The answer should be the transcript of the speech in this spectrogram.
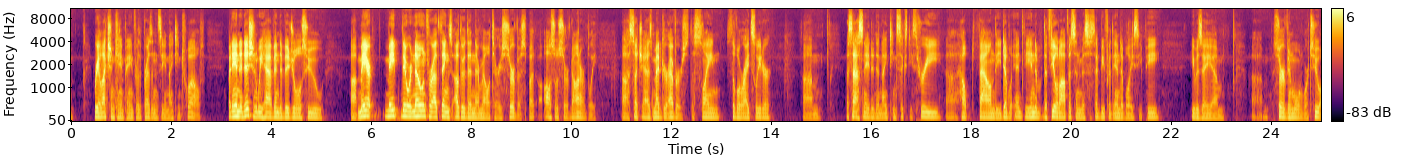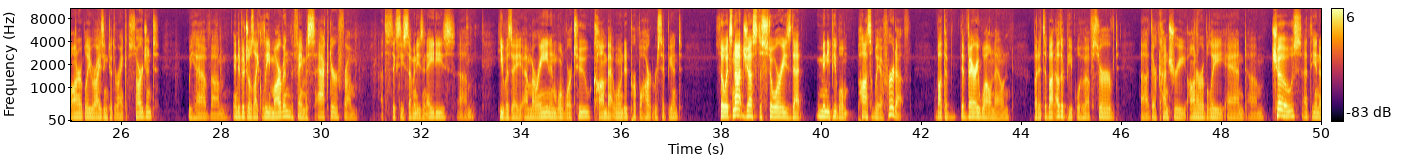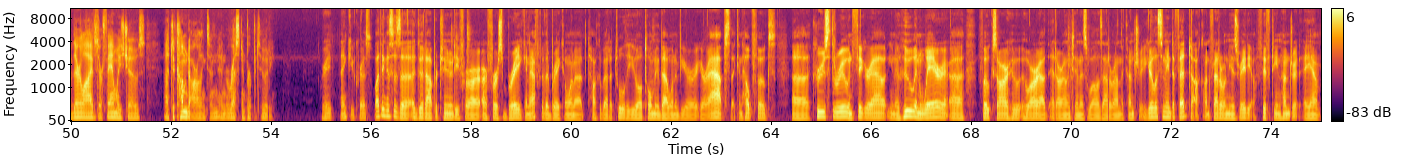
reelection campaign for the presidency in 1912. But in addition, we have individuals who uh, may, may they were known for things other than their military service, but also served honorably, uh, such as Medgar Evers, the slain civil rights leader. Um, assassinated in 1963, uh, helped found the, the, the field office in Mississippi for the NAACP. He was a um, um, served in World War II honorably, rising to the rank of sergeant. We have um, individuals like Lee Marvin, the famous actor from uh, the 60s, 70s, and 80s. Um, he was a, a, Marine in World War II, combat wounded, Purple Heart recipient. So it's not just the stories that many people possibly have heard of about the, the very well known, but it's about other people who have served uh, their country honorably and um, chose at the end of their lives, their families chose uh, to come to Arlington and rest in perpetuity. Great. Thank you, Chris. Well, I think this is a, a good opportunity for our, our first break. And after the break, I want to talk about a tool that you all told me about, one of your, your apps that can help folks uh, cruise through and figure out, you know, who and where uh, folks are who, who are out at Arlington as well as out around the country. You're listening to Fed Talk on Federal News Radio, 1500 AM.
